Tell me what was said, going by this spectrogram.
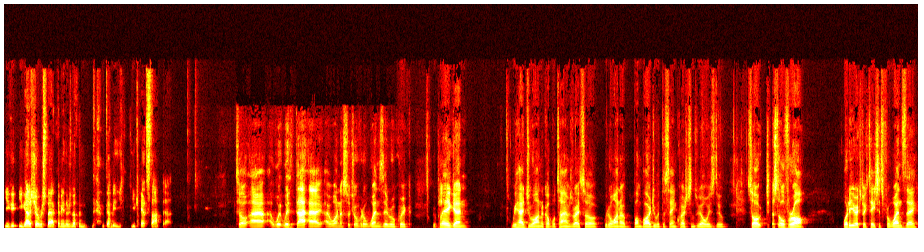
you you got to show respect. I mean there's nothing i mean you can't stop that so uh, with, with that, I, I want to switch over to Wednesday real quick. We play again. We had you on a couple times, right? So we don't want to bombard you with the same questions we always do. So just overall, what are your expectations for Wednesday?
